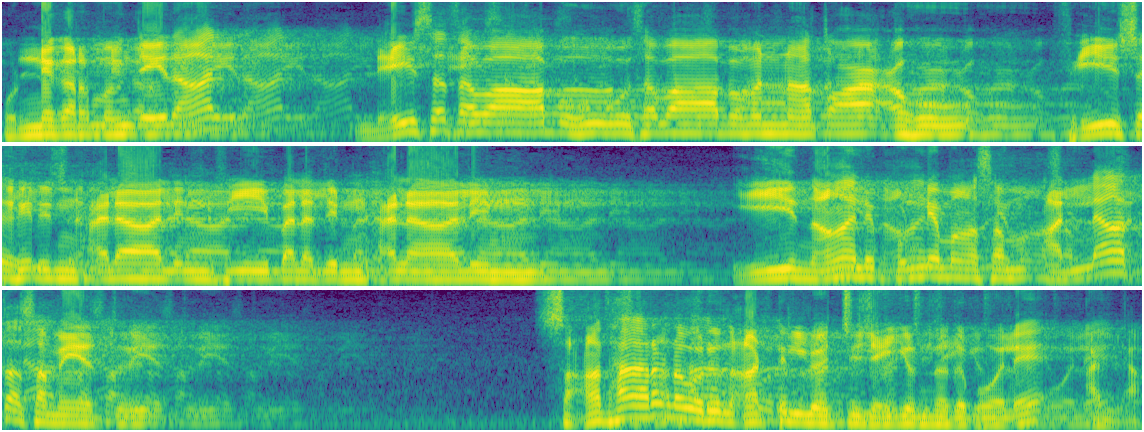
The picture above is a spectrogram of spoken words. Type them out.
പുണ്യകർമ്മം ചെയ്താൽ ഫീ ഹലാലിൻ ഫീ ബലദിൻ ഹലാലിൻ. ഈ നാല് പുണ്യമാസം അല്ലാത്ത സമയത്ത് സാധാരണ ഒരു നാട്ടിൽ വെച്ച് ചെയ്യുന്നത് പോലെ അല്ല.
